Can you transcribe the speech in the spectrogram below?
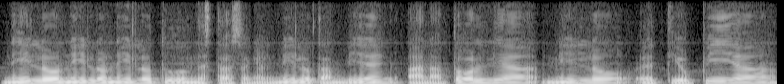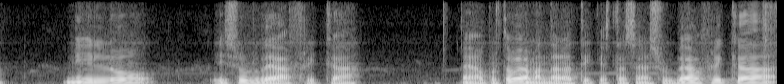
Nilo, Nilo, Nilo, ¿tú dónde estás? En el Nilo también. Anatolia, Nilo, Etiopía, Nilo y sur de África. Venga, pues te voy a mandar a ti, que estás en el sur de África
